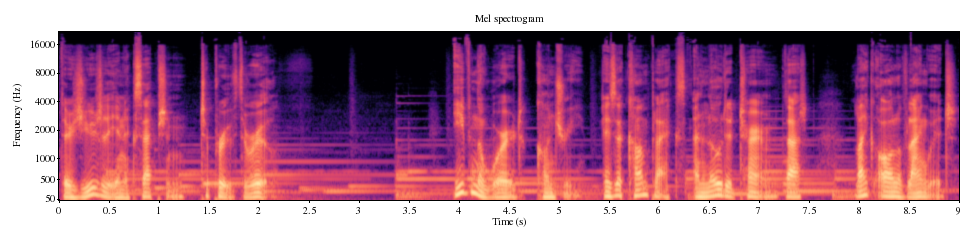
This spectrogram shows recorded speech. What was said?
there's usually an exception to prove the rule. Even the word country is a complex and loaded term that, like all of language,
